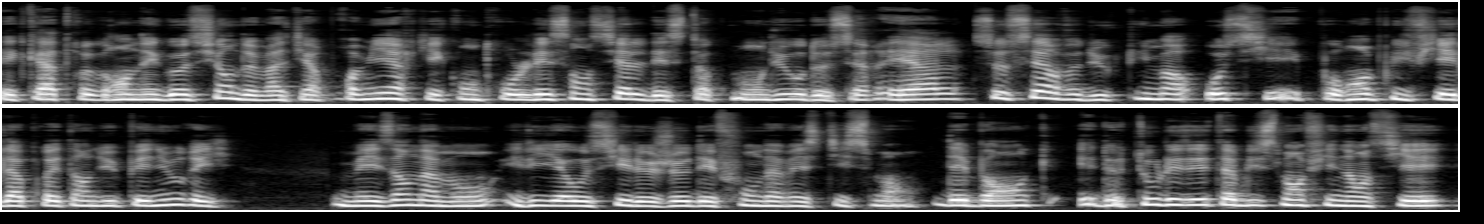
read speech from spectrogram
Les quatre grands négociants de matières premières qui contrôlent l'essentiel des stocks mondiaux de céréales se servent du climat haussier pour amplifier la prétendue pénurie. Mais en amont, il y a aussi le jeu des fonds d'investissement, des banques et de tous les établissements financiers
